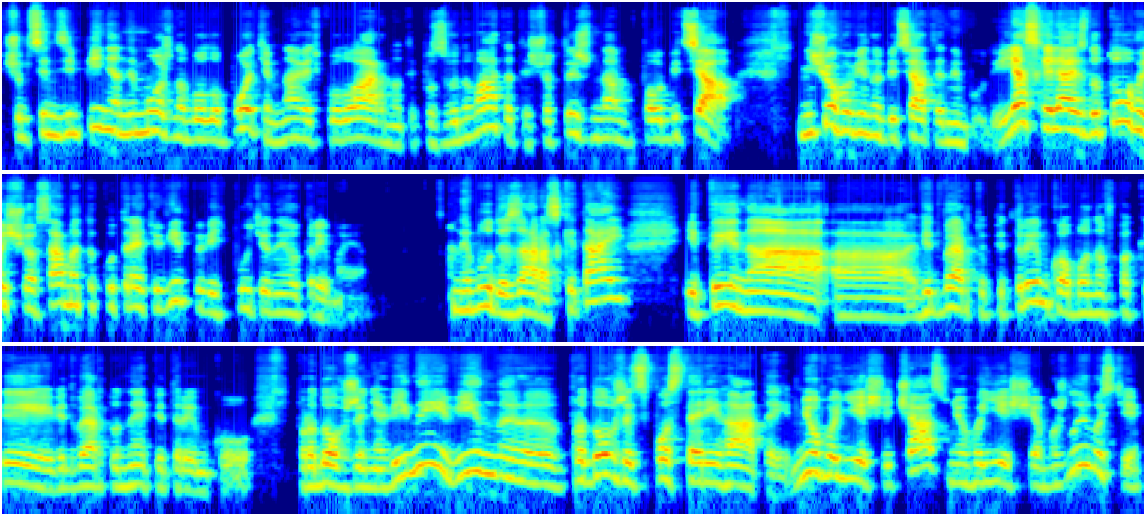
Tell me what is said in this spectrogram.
щоб Цинзінпіня не можна було потім навіть кулуарно типу звинуватити, що ти ж нам пообіцяв. Нічого він обіцяти не буде. І я схиляюсь до того, що саме таку третю відповідь Путін і отримає. Не буде зараз Китай іти на відверту підтримку або навпаки відверту непідтримку продовження війни. Він е, продовжить спостерігати. В нього є ще час, в нього є ще можливості.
